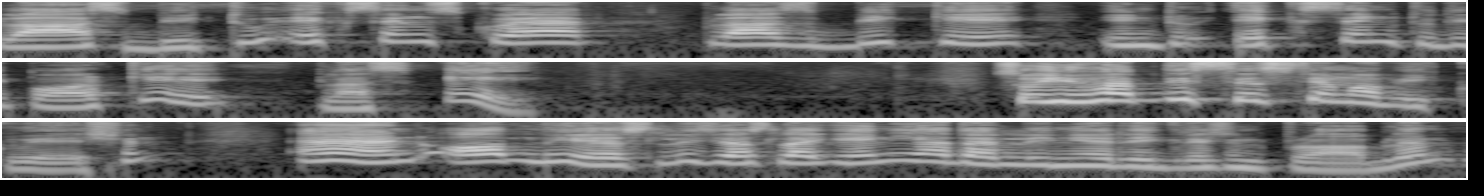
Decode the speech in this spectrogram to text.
plus b 2 x n square plus b k into x n to the power k plus a. So, you have this system of equation and obviously just like any other linear regression problem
